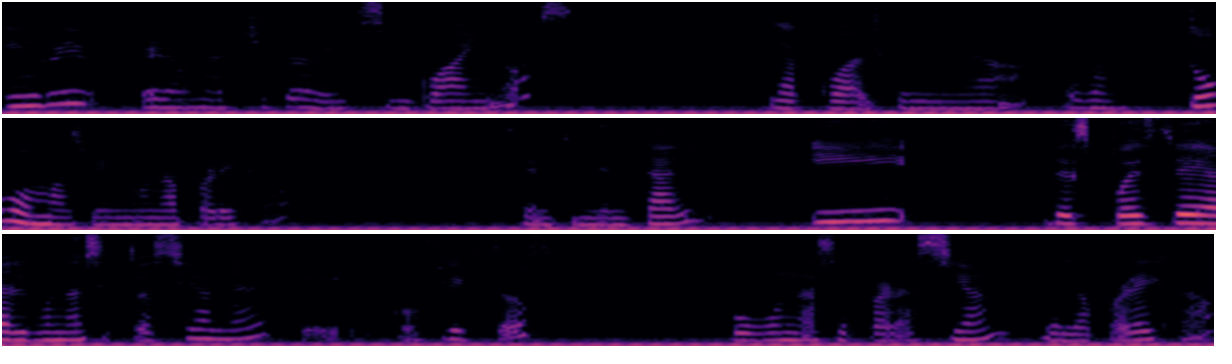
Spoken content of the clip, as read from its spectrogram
Ingrid era una chica de 25 años, la cual tenía, o bueno, tuvo más bien una pareja sentimental y después de algunas situaciones de conflictos, hubo una separación de la pareja.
